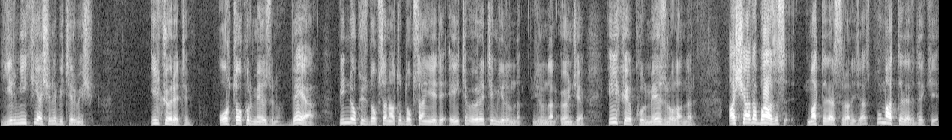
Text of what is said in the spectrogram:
22 yaşını bitirmiş, ilk öğretim, ortaokul mezunu veya 1996-97 eğitim öğretim yılında, yılından önce ilkokul mezunu olanlar aşağıda bazı maddeler sıralayacağız. Bu maddelerdeki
